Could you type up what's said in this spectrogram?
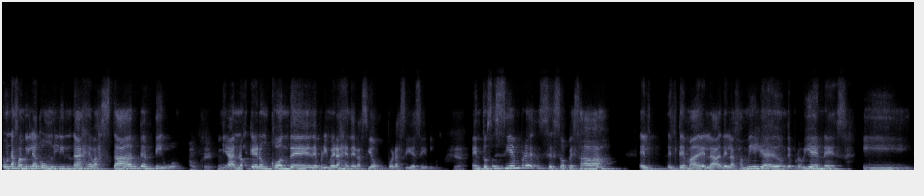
una familia con un linaje bastante antiguo. Ya no es que era un conde de primera generación, por así decirlo. Entonces siempre se sopesaba el, tema de la, de la, familia, de dónde provienes y,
